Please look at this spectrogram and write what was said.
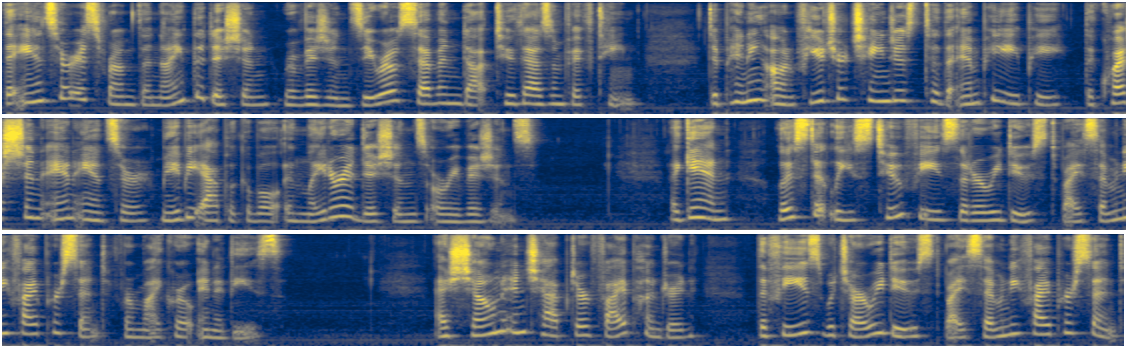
The answer is from the 9th edition, revision 07.2015. Depending on future changes to the MPEP, the question and answer may be applicable in later editions or revisions. Again, list at least two fees that are reduced by 75% for micro entities. As shown in Chapter 500, the fees which are reduced by 75%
